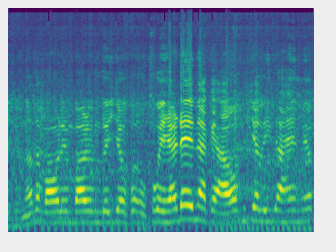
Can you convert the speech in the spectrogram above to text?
છે ના તો બાવળી બાવળી લઈ જાઓ કોઈ- કોઈ હેડે ના કે આવો નીચે લઈ જાય મેં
